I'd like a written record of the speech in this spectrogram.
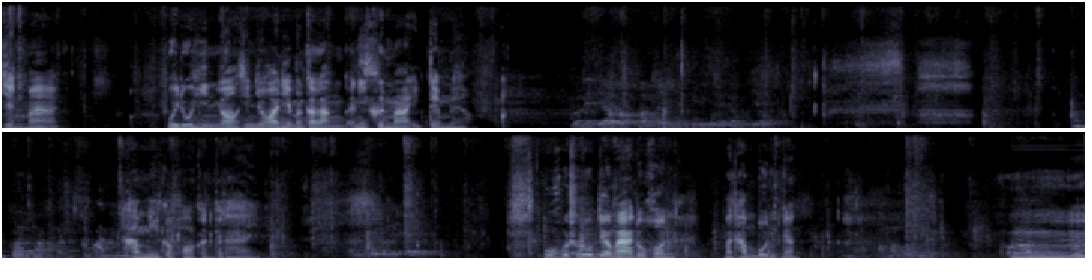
เย็นมาก อุ้ยดูหินงอกหินย้อยนี่มันกำลังอันนี้ขึ้นมาอีกเต็มเลยอะวันนี้เที่ยวเราขับในอย่างที่สุดในน้ำเที่ยวก็ทำกันสวรรค์ถ้ำนี้ก็พอกันก็ได้โอ้พุทธรูปเยอะมากทุกคน มาทำบุญกัน อืม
